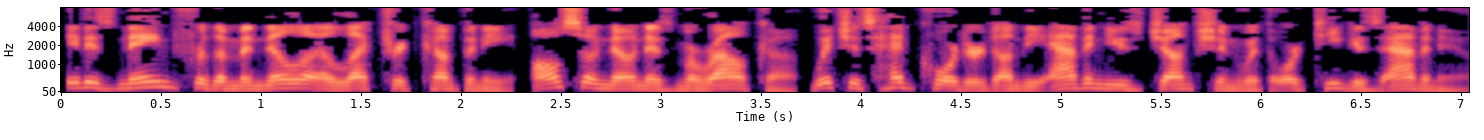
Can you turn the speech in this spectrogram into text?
It is named for the Manila Electric Company, also known as Meralco, which is headquartered on the avenue's junction with Ortigas Avenue.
